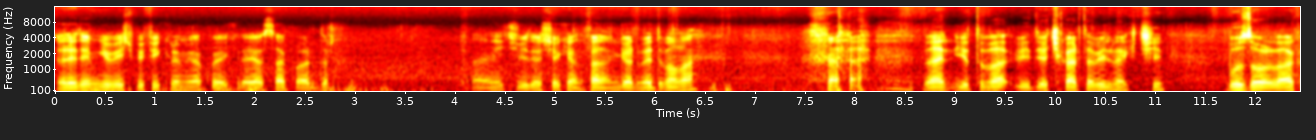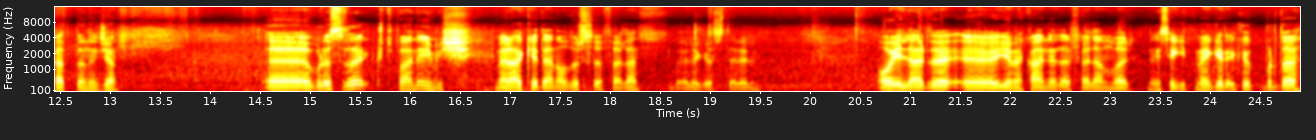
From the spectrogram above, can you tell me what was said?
Söylediğim gibi hiçbir fikrim yok. Belki de yasak vardır. Yani hiç video çeken falan görmedim ama ben YouTube'a video çıkartabilmek için bu zorluğa katlanacağım. Ee, burası da kütüphaneymiş. Merak eden olursa falan böyle gösterelim. O ileride e, yemekhaneler falan var. Neyse gitmeye gerek yok. Burada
